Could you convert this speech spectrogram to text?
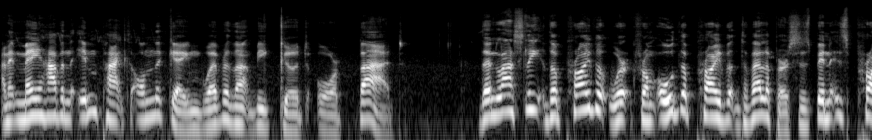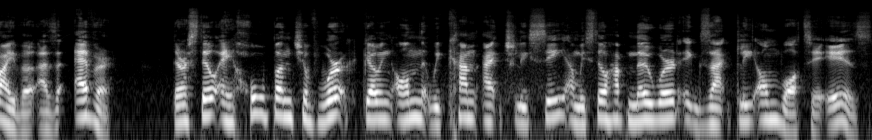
and it may have an impact on the game whether that be good or bad. Then lastly, the private work from all the private developers has been as private as ever. There are still a whole bunch of work going on that we can't actually see and we still have no word exactly on what it is.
